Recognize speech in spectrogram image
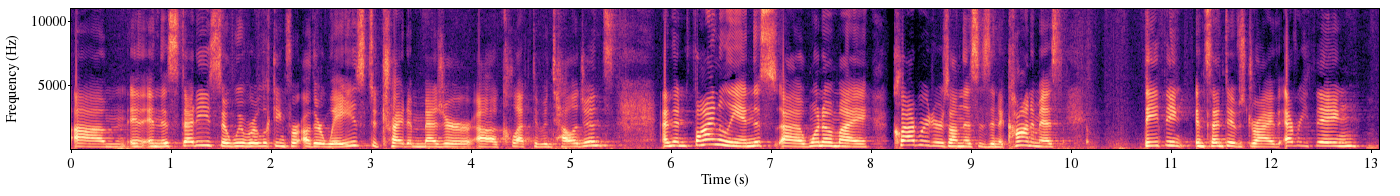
um, in, in, this study, so we were looking for other ways to try to measure uh, collective intelligence. And then finally, and this, uh, one of my collaborators on this is an economist, they think incentives drive everything.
